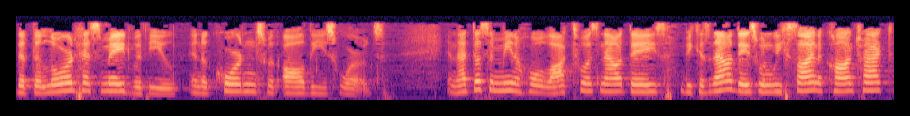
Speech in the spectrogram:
that the Lord has made with you in accordance with all these words." And that doesn't mean a whole lot to us nowadays because nowadays when we sign a contract,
